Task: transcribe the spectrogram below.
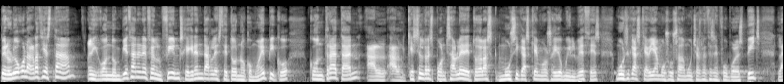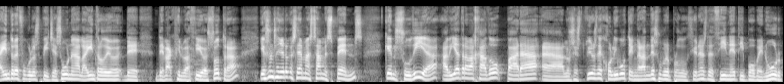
Pero luego la gracia está en que cuando empiezan NFL Films, que quieren darle este tono como épico, contratan al, al que es el responsable de todas las músicas que hemos oído mil veces, músicas que habíamos usado muchas veces en Football Speech. La intro de Football Speech es una, la intro de, de, de Backfield Vacío es otra, y Es un señor que se llama Sam Spence, que en su día había trabajado para eh, los estudios de Hollywood en grandes superproducciones de cine tipo Ben Hur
